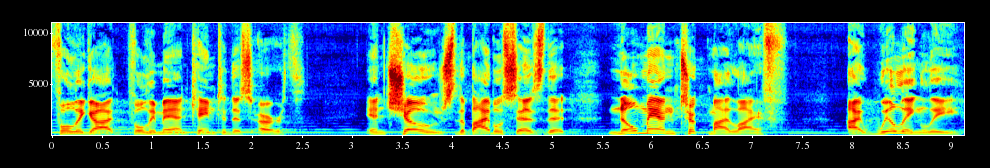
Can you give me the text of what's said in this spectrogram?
fully God, fully man, came to this earth and chose. The Bible says that no man took my life, I willingly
